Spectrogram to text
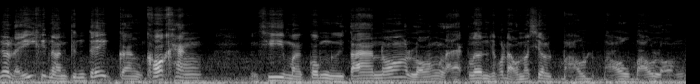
nó đẩy cái nền kinh tế càng khó khăn khi mà con người ta nó loạn lạc lên thì bắt đầu nó sẽ bạo bạo bạo loạn.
